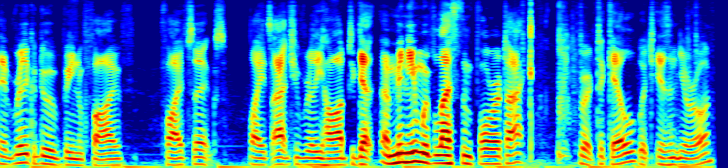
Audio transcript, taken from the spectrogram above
It really could do have been a 5, 5, 6. Like, it's actually really hard to get a minion with less than 4 attack for it to kill, which isn't your own.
